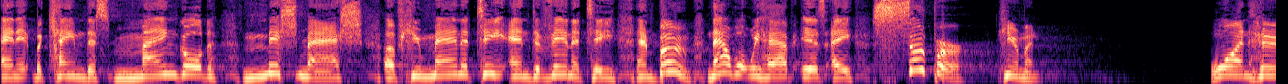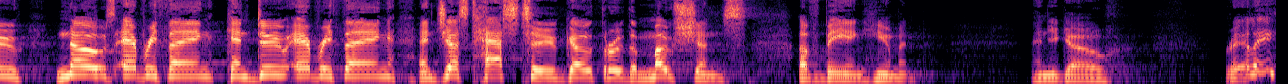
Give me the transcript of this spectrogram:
and it became this mangled mishmash of humanity and divinity. And boom, now what we have is a superhuman. One who knows everything, can do everything, and just has to go through the motions of being human. And you go, Really?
